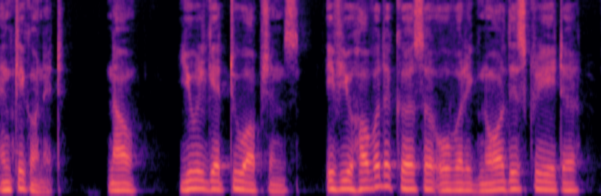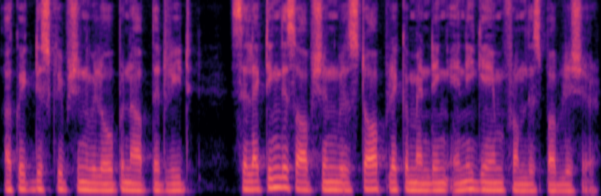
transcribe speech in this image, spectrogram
and click on it. Now, you will get two options. If you hover the cursor over ignore this creator, a quick description will open up that read, selecting this option will stop recommending any game from this publisher.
